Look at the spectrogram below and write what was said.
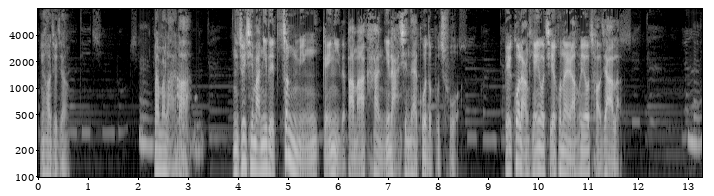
你好，九江。嗯。慢慢来吧，你最起码你得证明给你的爸妈看，你俩现在过得不错。别过两天又结婚了，然后又吵架了。嗯。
